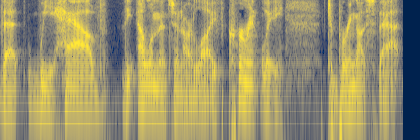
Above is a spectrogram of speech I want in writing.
that we have the elements in our life currently to bring us that.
